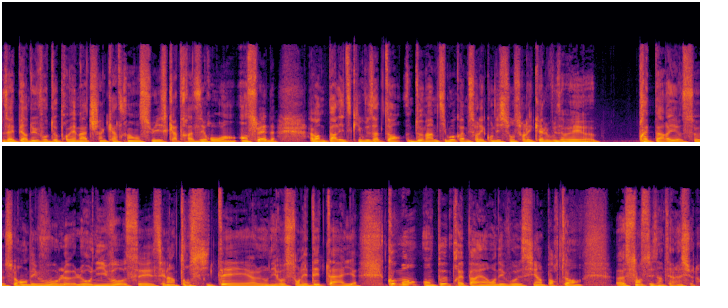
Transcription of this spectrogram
vous avez perdu vos deux premiers matchs, 4-1 en Suisse, 4-0 en, en Suède. Avant de parler de ce qui vous attend demain, un petit mot quand même sur les conditions sur lesquelles vous avez euh, préparé ce, rendez-vous. Le, haut niveau, c'est l'intensité. Le haut niveau, ce sont les détails. Comment on peut préparer un rendez-vous aussi important euh, sans ces internationaux?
